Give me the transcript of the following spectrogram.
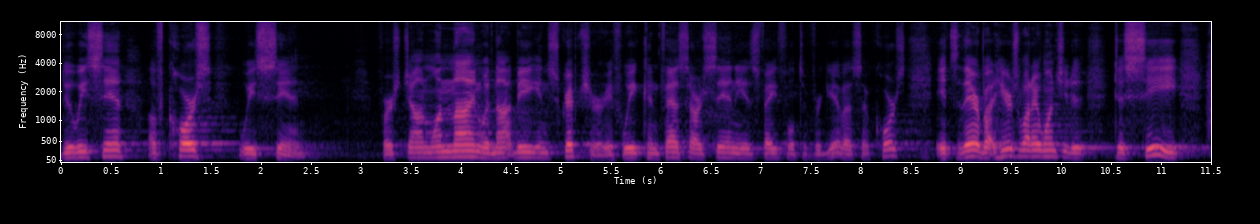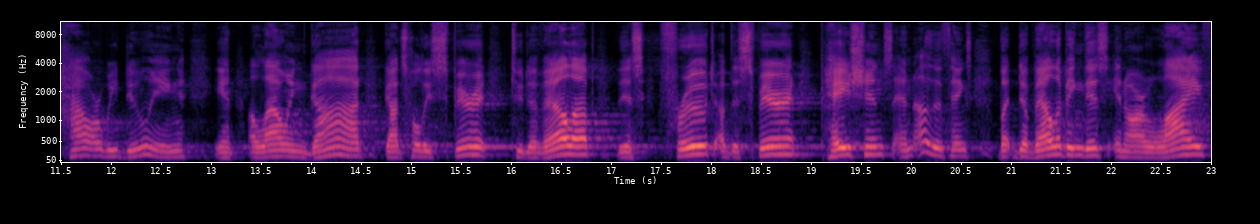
Do we sin? Of course we sin. 1 John 1 9 would not be in Scripture. If we confess our sin, He is faithful to forgive us. Of course, it's there. But here's what I want you to, to see how are we doing in allowing God, God's Holy Spirit, to develop this fruit of the Spirit, patience, and other things, but developing this in our life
